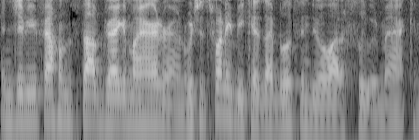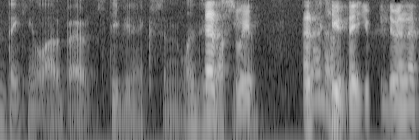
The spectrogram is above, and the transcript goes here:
and Jimmy Fallon "Stop Dragging My Heart Around," which is funny because I've listened to a lot of Fleetwood Mac and thinking a lot about Stevie Nicks and Lindsey. That's Buckingham. sweet. That's cute that you've been doing that.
